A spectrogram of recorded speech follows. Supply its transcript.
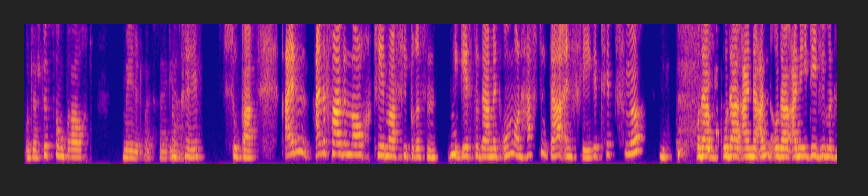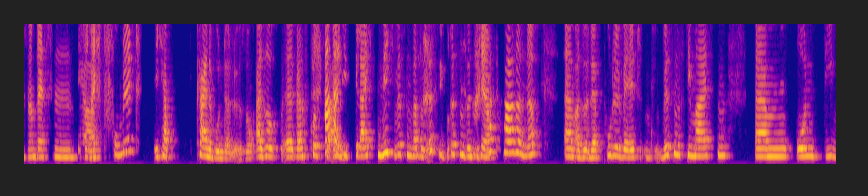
Unterstützung braucht, meldet euch sehr gerne. Okay, super. Ein, eine Frage noch, Thema Fibrissen. Wie Hm. gehst du damit um und hast du da einen Pflegetipp für? Oder, oder, eine, an, oder eine Idee, wie man das am besten Ja. zurechtfummelt? Ich habe keine Wunderlösung. Also äh, ganz kurz für alle, die vielleicht nicht wissen, was es ist. Vibrissen sind die Ja. Ne? Ähm, also in der Pudelwelt wissen es die meisten. Ähm, und die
